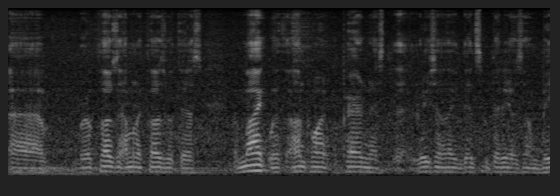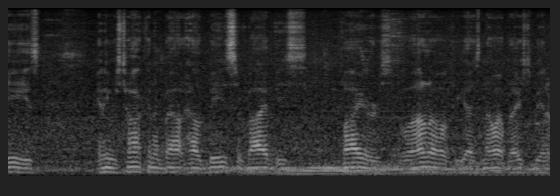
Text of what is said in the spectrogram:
uh, we're closing. I'm going to close with this. But Mike, with On Point Preparedness, uh, recently did some videos on bees and he was talking about how bees survive these fires. Well, I don't know if you guys know it, but I used to be a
